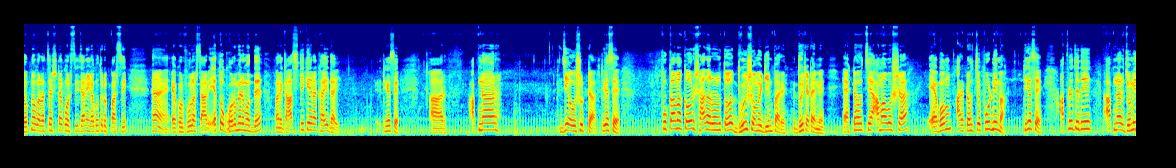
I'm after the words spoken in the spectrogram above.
যত্ন করার চেষ্টা করছি, জানি না কতটুকু পারছি। হ্যাঁ এখন ফুল আসছে। আর এত গরমের মধ্যে মানে গাছ টিকে রাখাই দায়। ঠিক আছে? আর আপনার যে ওষুধটা, ঠিক আছে? পোকামাকড় সাধারণত দুই সময় ডিম পারে, দুইটা টাইমে একটা হচ্ছে আমাবস্যা এবং আরেকটা হচ্ছে পূর্ণিমা। ঠিক আছে? আপনি যদি আপনার জমি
